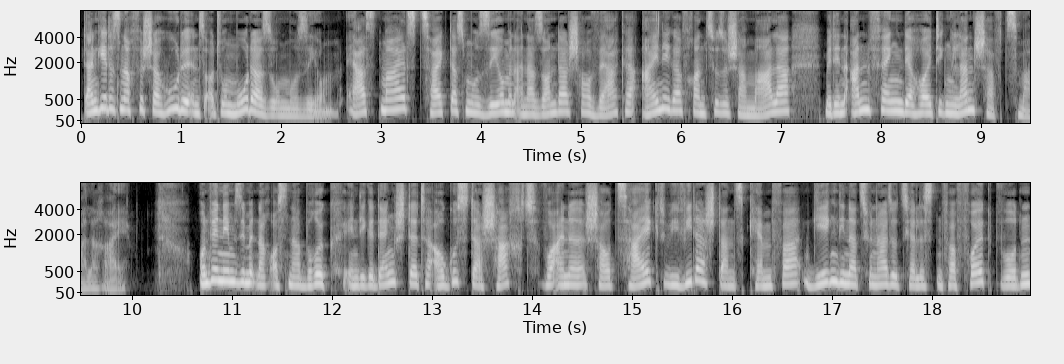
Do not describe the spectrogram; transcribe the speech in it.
Dann geht es nach Fischerhude ins Otto Modersohn Museum. Erstmals zeigt das Museum in einer Sonderschau Werke einiger französischer Maler mit den Anfängen der heutigen Landschaftsmalerei. Und wir nehmen Sie mit nach Osnabrück in die Gedenkstätte Augusta Schacht, wo eine Schau zeigt, wie Widerstandskämpfer gegen die Nationalsozialisten verfolgt wurden,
